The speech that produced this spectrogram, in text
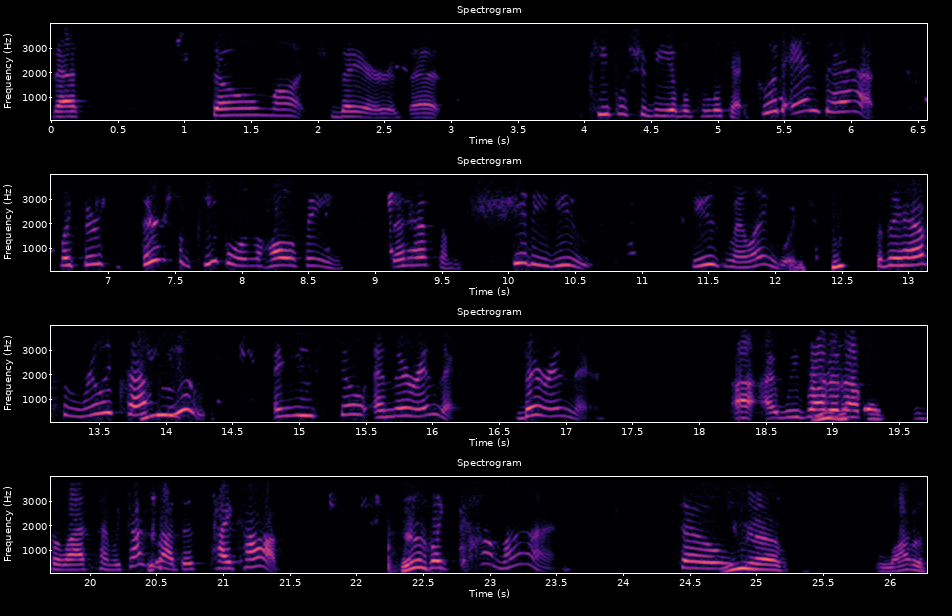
That's so much there that people should be able to look at, good and bad. Like there's there's some people in the Hall of Fame that have some shitty views. Excuse my language, Mhm. but they have some really crap You- views, and you still and they're in there. They're in there. Uh, I, we brought it up the last time we talked about this. Ty Cobb, Yeah. like, come on. So you have a lot of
